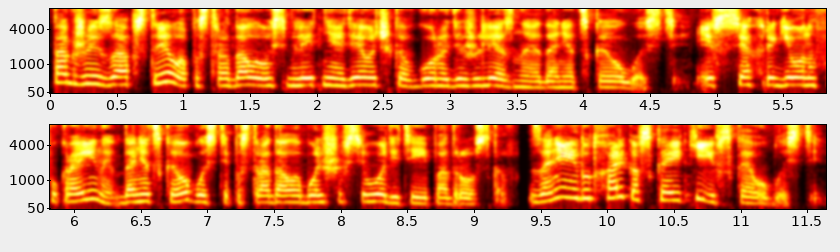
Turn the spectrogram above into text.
Также из-за обстрела пострадала восьмилетняя девочка в городе Железная Донецкой области. Из всех регионов Украины в Донецкой области пострадало больше всего детей и подростков. За ней идут Харьковская и Киевская области.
